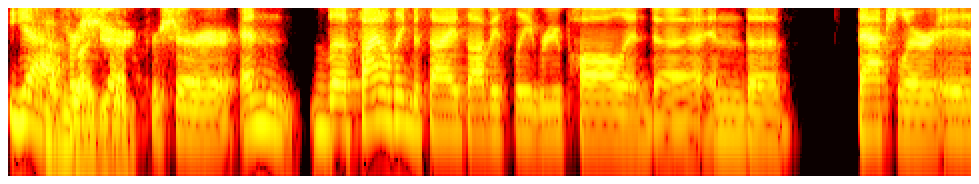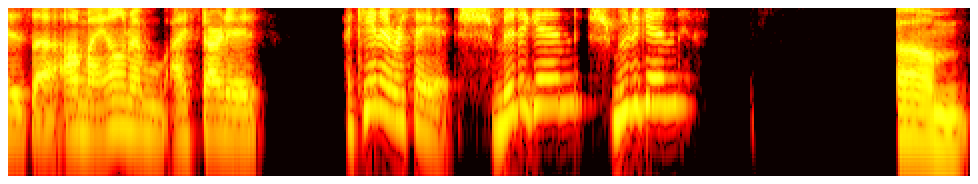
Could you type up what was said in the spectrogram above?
Yeah, I'm for sure, for sure. And the final thing, besides obviously RuPaul and uh and the Bachelor, is uh, on my own. I'm I started. I can't ever say it. Schmidigan, Schmudigan. Um.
